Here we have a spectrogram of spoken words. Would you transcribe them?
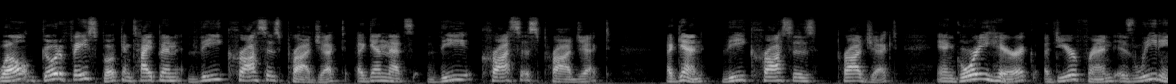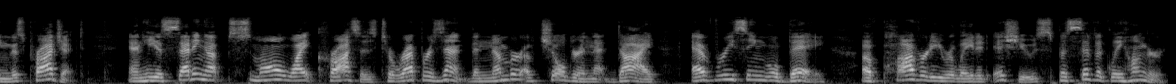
Well, go to Facebook and type in The Crosses Project. Again, that's The Crosses Project. Again, The Crosses Project. And Gordy Herrick, a dear friend, is leading this project and he is setting up small white crosses to represent the number of children that die every single day of poverty related issues, specifically hunger.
